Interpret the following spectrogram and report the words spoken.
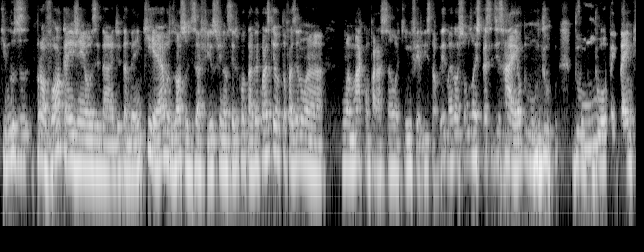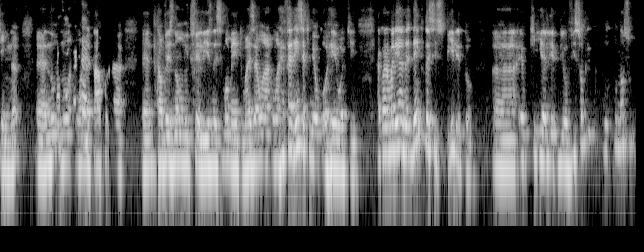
que nos provoca engenhosidade também, que é os nossos desafios financeiros contábeis. É quase que eu estou fazendo uma, uma má comparação aqui, infeliz talvez, mas nós somos uma espécie de Israel do mundo do, do Open Banking, né? É, no, numa, uma metáfora é, talvez não muito feliz nesse momento, mas é uma, uma referência que me ocorreu aqui. Agora, Mariana, dentro desse espírito, uh, eu queria lhe, lhe, ouvir sobre o, o nosso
